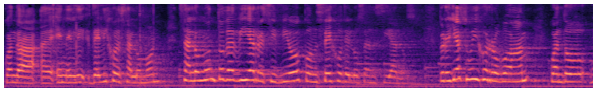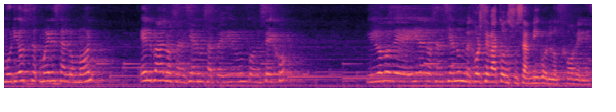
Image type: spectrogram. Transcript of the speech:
cuando ah, en el del hijo de Salomón, Salomón todavía recibió consejo de los ancianos. Pero ya su hijo Roboam, cuando murió, muere Salomón, él va a los ancianos a pedir un consejo y luego de ir a los ancianos mejor se va con sus amigos los jóvenes.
